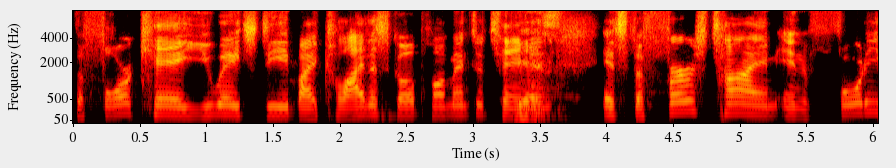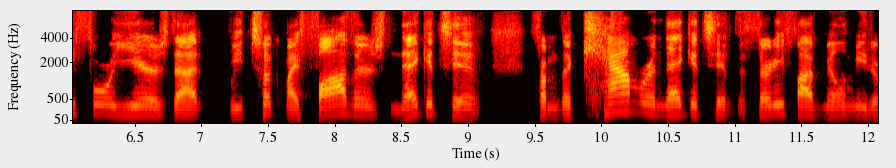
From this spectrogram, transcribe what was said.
the 4K UHD by Kaleidoscope Home Entertainment. Yes. It's the first time in 44 years that we took my father's negative from the camera negative, the 35 millimeter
